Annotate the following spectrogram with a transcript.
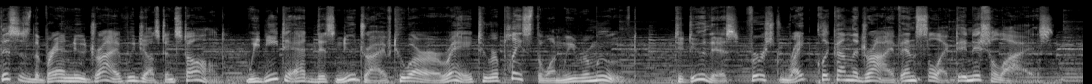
This is the brand new drive we just installed. We need to add this new drive to our array to replace the one we removed. To do this, first right-click on the drive and select Initialize.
